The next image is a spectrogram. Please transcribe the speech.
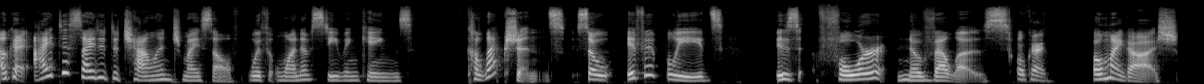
Okay, I decided to challenge myself with one of Stephen King's collections. So, If It Bleeds is four novellas. Okay. Oh my gosh.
